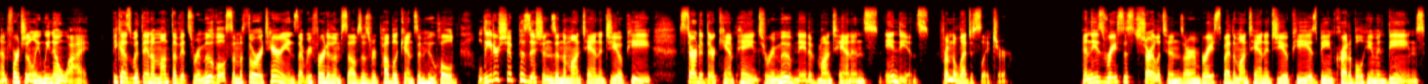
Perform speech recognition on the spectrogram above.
unfortunately, we know why. Because within a month of its removal, some authoritarians that refer to themselves as Republicans and who hold leadership positions in the Montana GOP started their campaign to remove Native Montanans, Indians, from the legislature. And these racist charlatans are embraced by the Montana GOP as being credible human beings.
